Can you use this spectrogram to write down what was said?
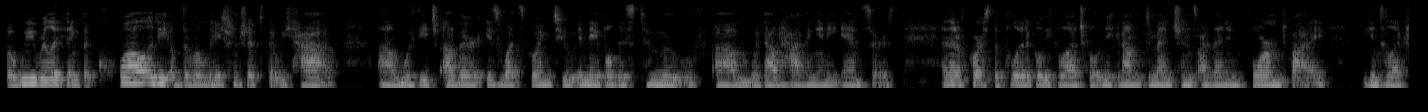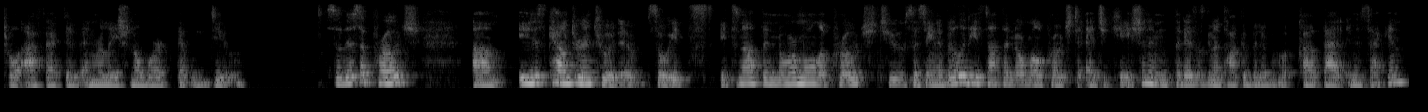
but we really think the quality of the relationships that we have um, with each other is what's going to enable this to move um, without having any answers. And then, of course, the political, ecological, and economic dimensions are then informed by the intellectual, affective, and relational work that we do. So this approach, um, it is counterintuitive. So it's it's not the normal approach to sustainability. It's not the normal approach to education. And Teresa is going to talk a bit about that in a second.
